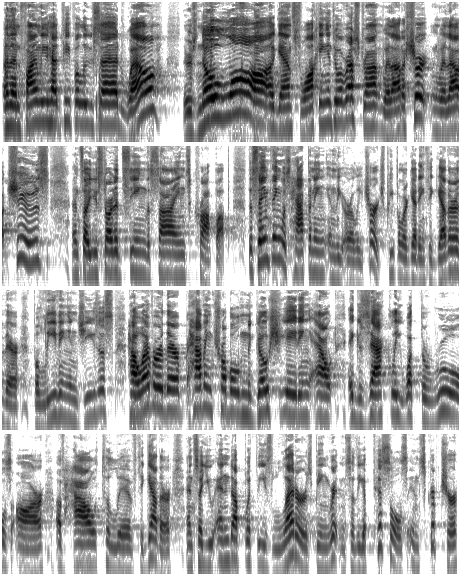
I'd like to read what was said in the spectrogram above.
And then finally, you had people who said, well, there's no law against walking into a restaurant without a shirt and without shoes. And so you started seeing the signs crop up. The same thing was happening in the early church. People are getting together, they're believing in Jesus. However, they're having trouble negotiating out exactly what the rules are of how to live together. And so you end up with these letters being written. So the epistles in Scripture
